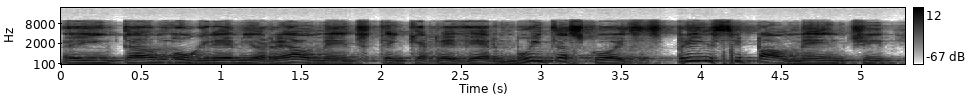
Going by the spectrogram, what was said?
Então, o Grêmio realmente tem que rever muitas coisas, principalmente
